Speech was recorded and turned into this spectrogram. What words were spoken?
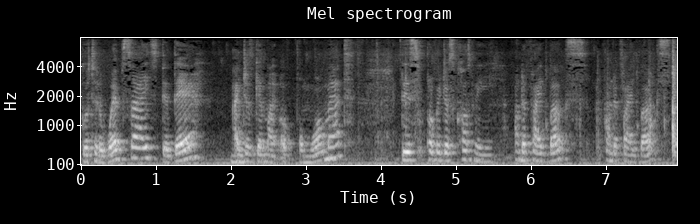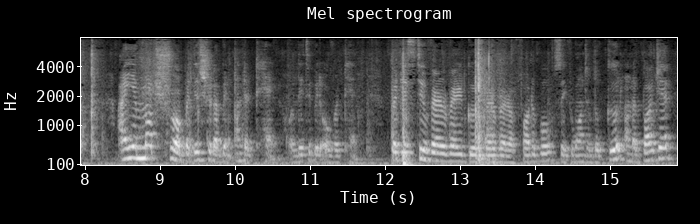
Go to the website, they're there. I mm. just get mine up from Walmart. This probably just cost me under five bucks, under five bucks. I am not sure, but this should have been under 10 or a little bit over 10. But they're still very, very good, very, very affordable. So if you want to look good on a budget,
